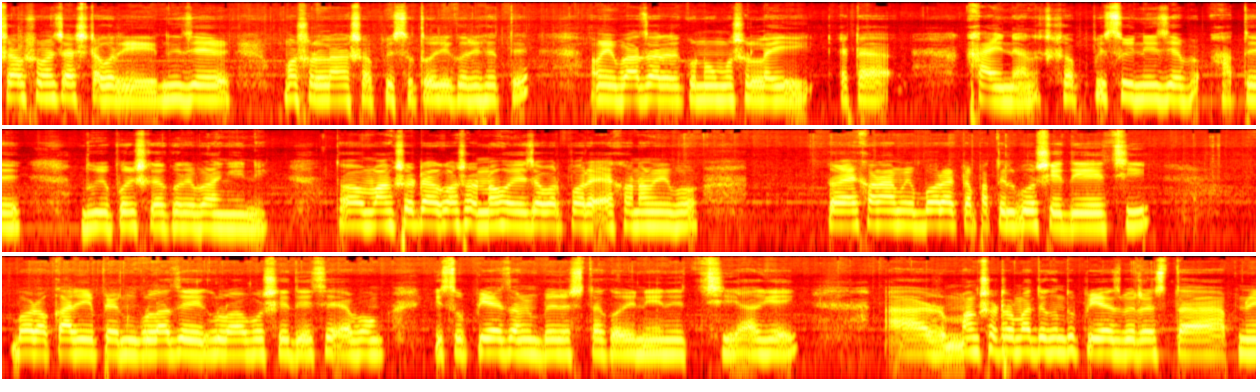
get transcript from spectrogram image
সবসময় চেষ্টা করি নিজে মশলা সব কিছু তৈরি করে খেতে। আমি বাজারের কোনো মশলাই এটা খাই না। সব কিছুই নিজে হাতে ধুয়ে পরিষ্কার করে বানিয়ে নিই। তো মাংসটা কষানো হয়ে যাওয়ার পরে এখন আমি তো এখন আমি বড় একটা পাতিল বসিয়ে দিয়েছি। বড় কারি প্যানগুলো যে এগুলো বসিয়ে দিয়েছে এবং কিছু পেঁয়াজ আমি বেরেস্তা করে নিয়ে নিচ্ছি আগেই। আর মাংসটার মধ্যে কিন্তু পেঁয়াজ বেরেস্তা আপনি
